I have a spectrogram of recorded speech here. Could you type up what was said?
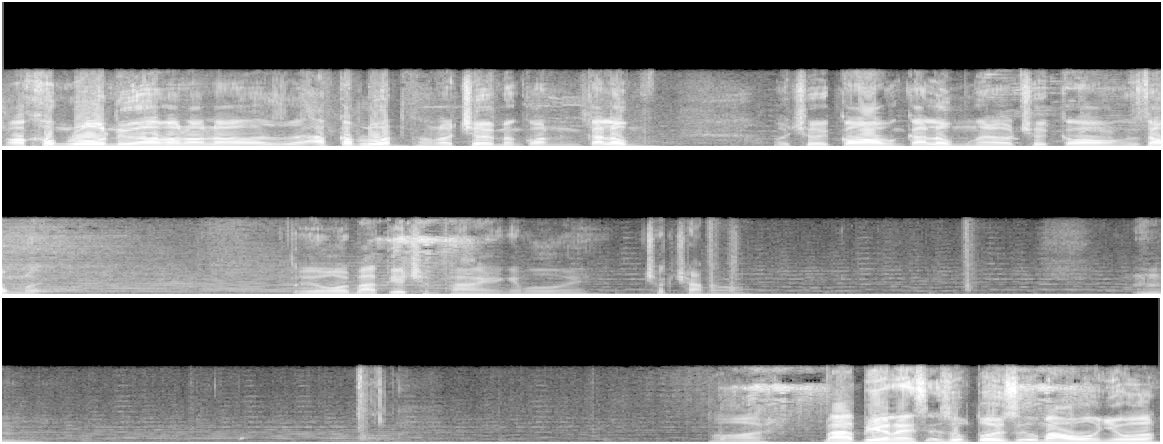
Nó không roll nữa mà nó nó áp cấp luôn. Nó chơi bằng con ca lông. Nó chơi co bằng ca lông hay nó chơi co bằng rồng đấy. Đây rồi ba tia trần phái anh em ơi. Chắc chắn rồi. rồi. Ba tiền này sẽ giúp tôi giữ máu nhiều hơn.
